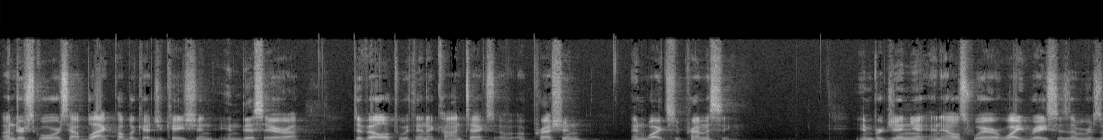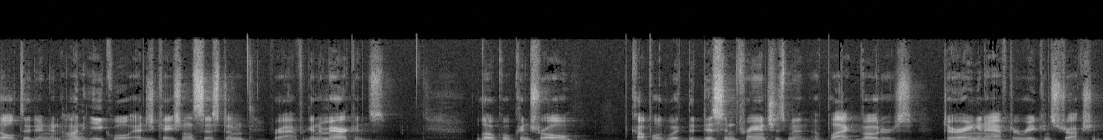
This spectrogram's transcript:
underscores how black public education in this era developed within a context of oppression and white supremacy. In Virginia and elsewhere, white racism resulted in an unequal educational system for African Americans. Local control, coupled with the disenfranchisement of black voters during and after Reconstruction,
